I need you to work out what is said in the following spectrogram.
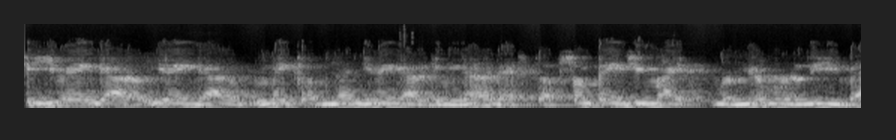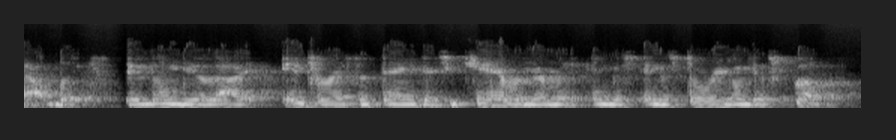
See, you ain't gotta you ain't gotta make up nothing. You ain't gotta do none of that stuff. Some things you might remember and leave out, but there's gonna be a lot of interesting things that you can remember, and the and the story gonna just flow.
